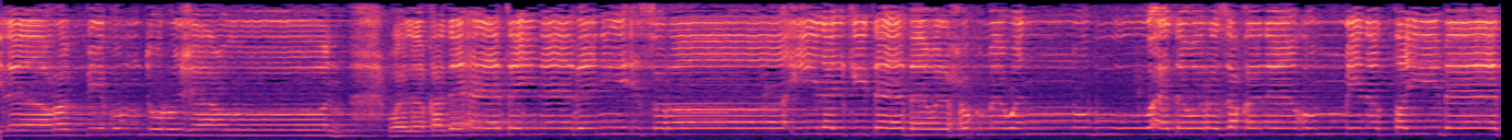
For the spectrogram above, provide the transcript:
إلى ربكم ترجعون. ولقد آتينا بني إسرائيل الكتاب والحكم والنبوءة ورزقناهم من الطيبات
